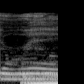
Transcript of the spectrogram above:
surreal.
